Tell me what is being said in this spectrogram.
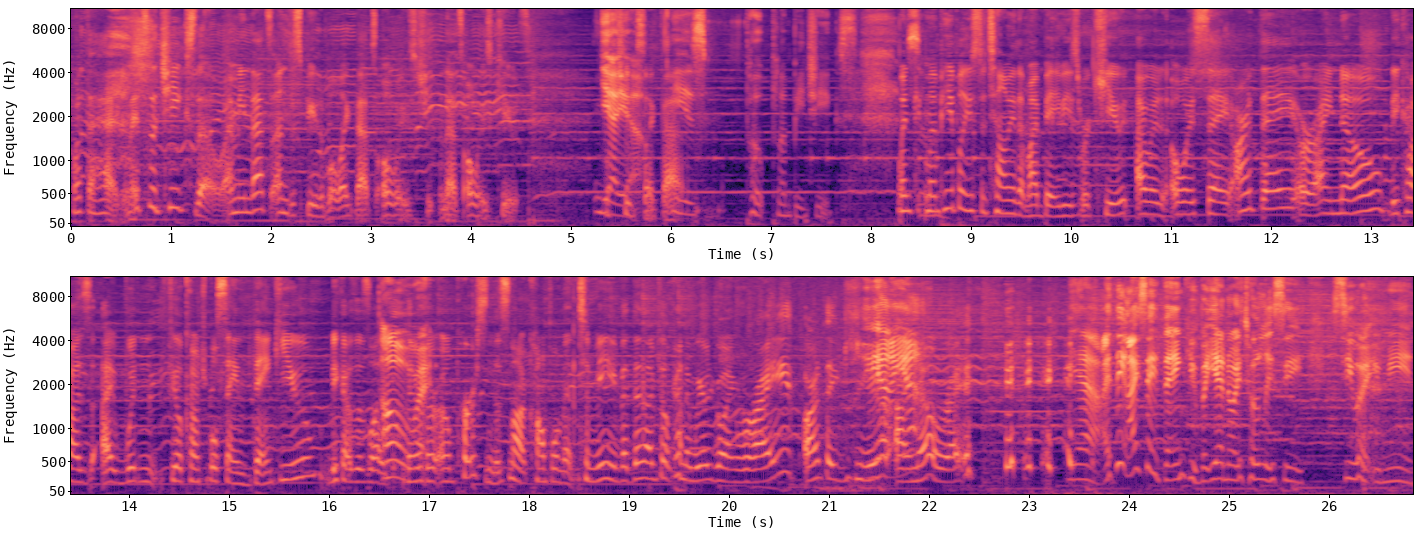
what the heck? It's the cheeks, though. I mean, that's undisputable. Like, that's always che- that's always cute. yeah, yeah, cheeks like that. He is Pope plumpy cheeks. When when people used to tell me that my babies were cute, I would always say, "Aren't they?" or "I know," because I wouldn't feel comfortable saying thank you because it's like Oh, they're right. their own person. It's not a compliment to me. But then I feel kind of weird going, "Right? Aren't they cute?" Yeah, I know, right? Yeah, I think I say thank you, but yeah, no, I totally see see what you mean.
